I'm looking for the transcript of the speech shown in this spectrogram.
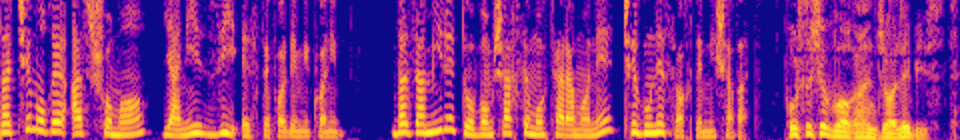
و چه موقع از شما یعنی زی استفاده می کنیم و زمیر دوم شخص محترمانه چگونه ساخته می شود. پرسش واقعا جالبی است.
